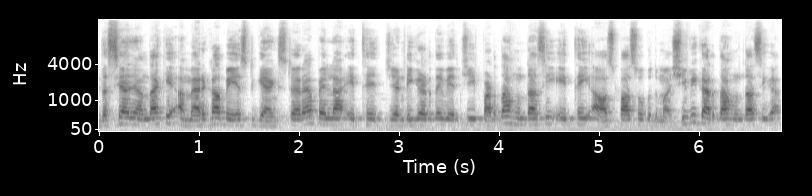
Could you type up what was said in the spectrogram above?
ਦੱਸਿਆ ਜਾਂਦਾ ਕਿ ਅਮਰੀਕਾ ਬੇਸਡ ਗੈਂਗਸਟਰ ਹੈ। ਪਹਿਲਾਂ ਇੱਥੇ ਚੰਡੀਗੜ੍ਹ ਦੇ ਵਿੱਚ ਹੀ ਪੜਦਾ ਹੁੰਦਾ ਸੀ, ਇੱਥੇ ਹੀ ਆਸ-ਪਾਸ ਉਹ ਬਦਮਾਸ਼ੀ ਵੀ ਕਰਦਾ ਹੁੰਦਾ ਸੀਗਾ।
